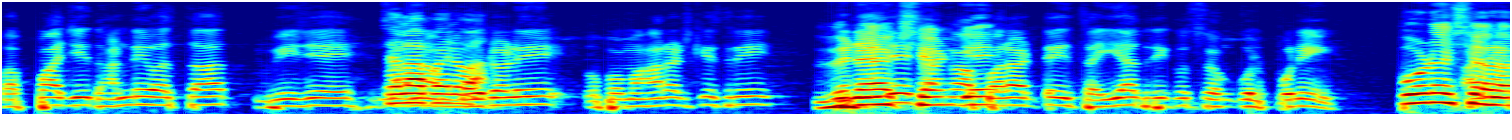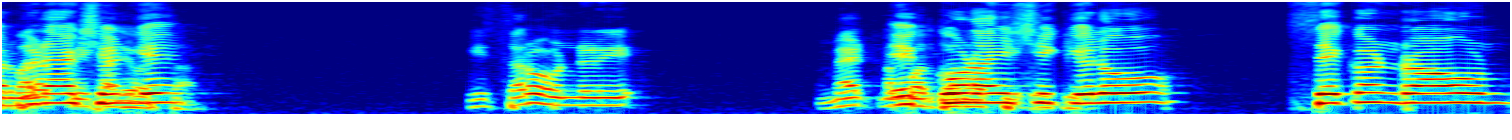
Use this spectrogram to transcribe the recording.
बप्पाजी धांडे वस्तात विजय. मोडळे उपमहाराष्ट्र केसरी विनायक शेंडगे पराटे सह्याद्री संकुल पुणे पुणे शहर विनायक शेंडगे. ही सर्व मंडळी मॅट एकोणऐंशी. किलो सेकंड राउंड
